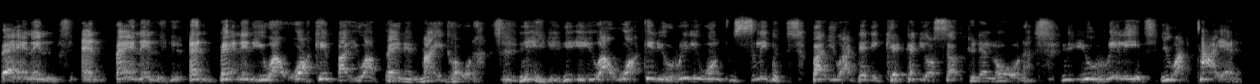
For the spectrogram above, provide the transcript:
burning and burning and burning. You are walking, but you are burning. My God, you are walking. You really want to sleep, but you are dedicated yourself to the Lord. You really, you are tired,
